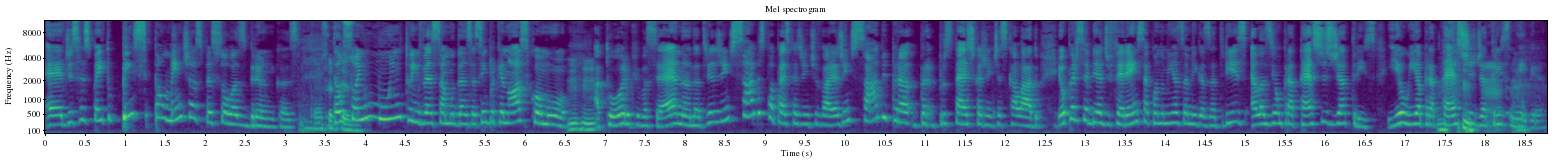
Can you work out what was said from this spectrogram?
É diz respeito principalmente às pessoas brancas. Com certeza. Então sonho muito em ver essa mudança assim, porque nós, como uhum. ator, o que você é, Nanda, atriz, a gente sabe os papéis que a gente vai, a gente sabe para pros testes que a gente é escalado. Eu percebi a diferença quando minhas amigas atrizes, elas iam para testes de atriz. E eu ia para teste de atriz negra.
